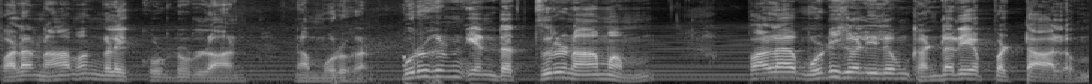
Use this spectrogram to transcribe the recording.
பல நாமங்களை கொண்டுள்ளான் நம் முருகன். முருகன் என்ற திருநாமம் பல மொழிகளிலும் கண்டறியப்பட்டாலும்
